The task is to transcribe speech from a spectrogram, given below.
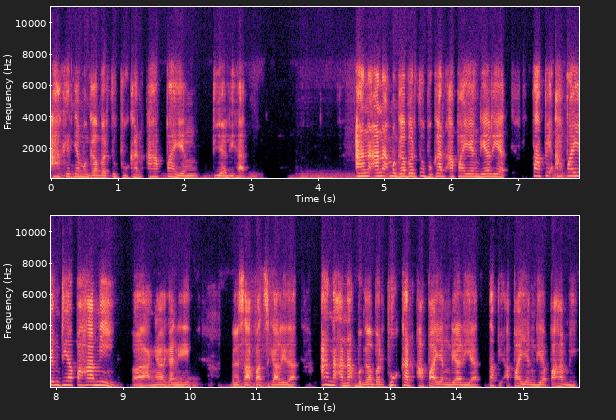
akhirnya menggambar itu bukan apa yang dia lihat. Anak-anak menggambar itu bukan apa yang dia lihat, tapi apa yang dia pahami. Wah, kan ini. Filsafat sekali ya. Anak-anak menggambar bukan apa yang dia lihat, tapi apa yang dia pahami.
